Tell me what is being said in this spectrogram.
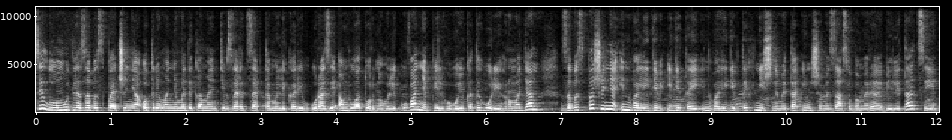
Цілому для забезпечення отримання медикаментів за рецептами лікарів у разі амбулаторного лікування пільгової категорії громадян, забезпечення інвалідів і дітей-інвалідів технічними та іншими засобами реабілітації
